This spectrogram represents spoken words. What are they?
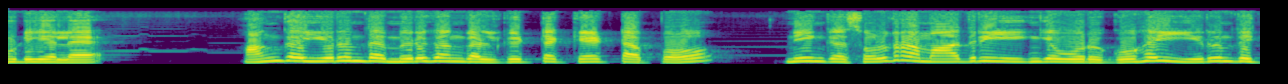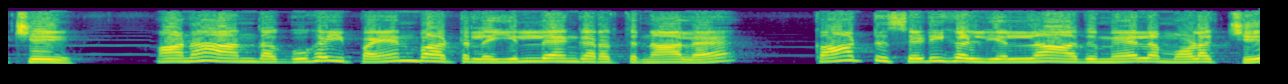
முடியல. அங்க இருந்த மிருகங்கள் கிட்ட கேட்டப்போ நீங்க சொல்ற மாதிரி இங்க ஒரு குகை இருந்துச்சு. ஆனா அந்த குகை பயன்பாட்டுல இல்லைங்கிறதுனால காட்டு செடிகள் எல்லாம் அது மேல முளைச்சு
